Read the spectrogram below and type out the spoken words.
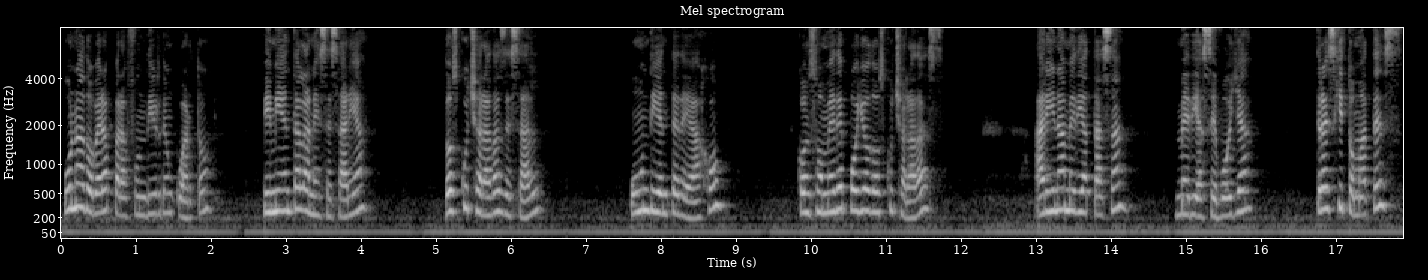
una adobera para fundir de un cuarto, pimienta la necesaria, 2 cucharadas de sal, un diente de ajo, consomé de pollo 2 cucharadas, harina media taza, media cebolla, 3 jitomates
